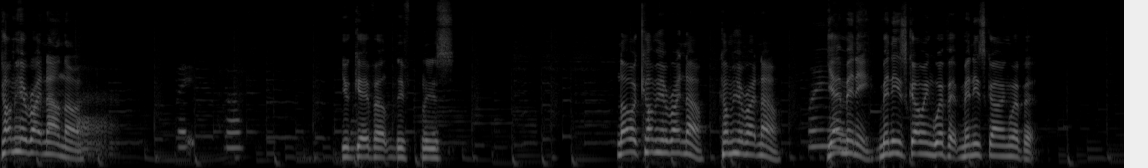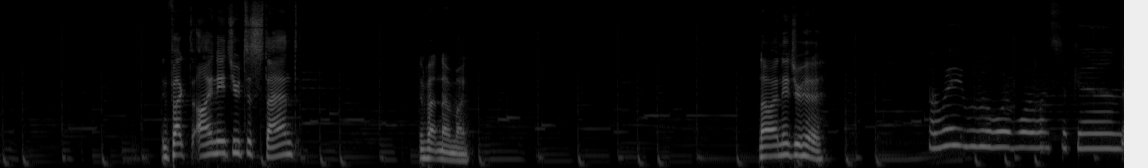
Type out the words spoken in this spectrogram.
Come here right now, Uh, Noah. wait, puff. You gave out leaf, please. Noah, come here right now. Come here right now. Wait. Yeah, Minnie. Minnie's going with it. Minnie's going with it. In fact, I need you to stand. In fact, never mind. No, I need you here. Oh, wait, wait, wait, wait, wait, one second.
